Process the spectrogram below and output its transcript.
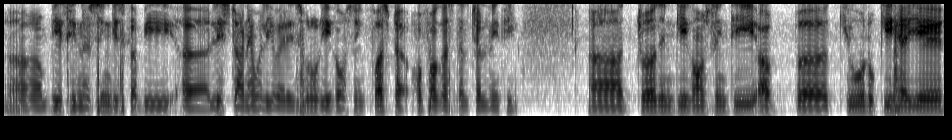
बीएससी नर्सिंग, जिसका भी लिस्ट आने वाली वेरी सुन और ये काउंसलिंग फ़र्स्ट ऑफ़ अगस्त तक चलनी थी। चौदह दिन की काउंसलिंग थी। अब क्यों रुकी है ये?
